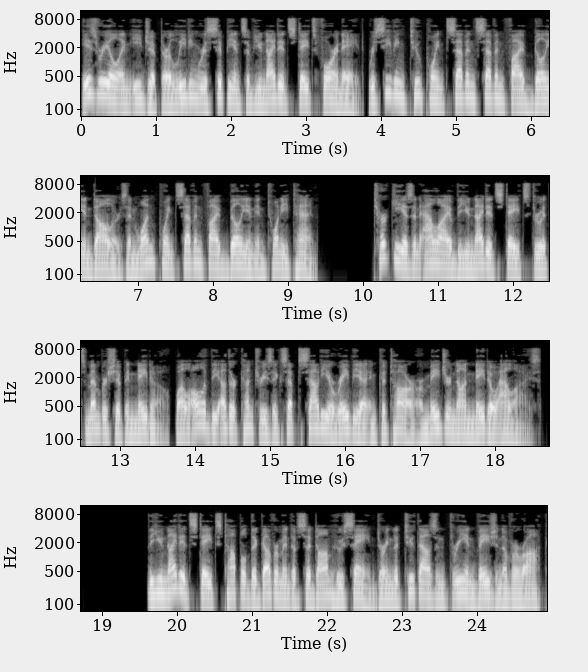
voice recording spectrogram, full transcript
Israel and Egypt are leading recipients of United States foreign aid, receiving $2.775 billion and $1.75 billion in 2010. Turkey is an ally of the United States through its membership in NATO, while all of the other countries except Saudi Arabia and Qatar are major non-NATO allies. The United States toppled the government of Saddam Hussein during the 2003 invasion of Iraq.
